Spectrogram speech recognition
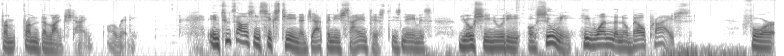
from, from the lunchtime already. In 2016, a Japanese scientist, his name is Yoshinori Ohsumi, he won the Nobel Prize for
